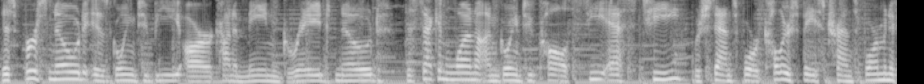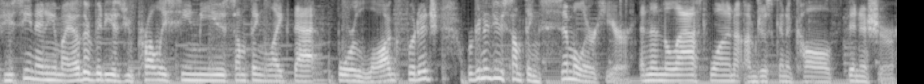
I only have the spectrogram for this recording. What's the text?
This first node is going to be our kind of main grade node. The second one I'm going to call CST, which stands for Color Space Transform. And if you've seen any of my other videos, you've probably seen me use something like that for log footage. We're gonna do something similar here. And then the last one I'm just gonna call Finisher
